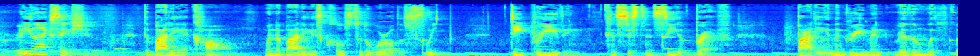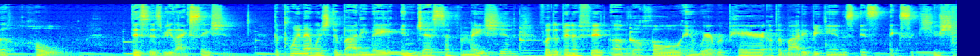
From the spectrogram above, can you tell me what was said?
Relaxation, the body at calm, when the body is close to the world of sleep. Deep breathing, consistency of breath, body in agreement, rhythm with the whole. This is relaxation. The point at which the body may ingest information for the benefit of the whole and where repair of the body begins its execution.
